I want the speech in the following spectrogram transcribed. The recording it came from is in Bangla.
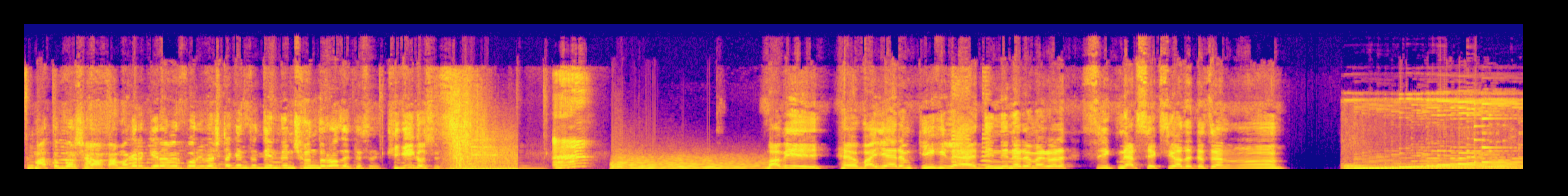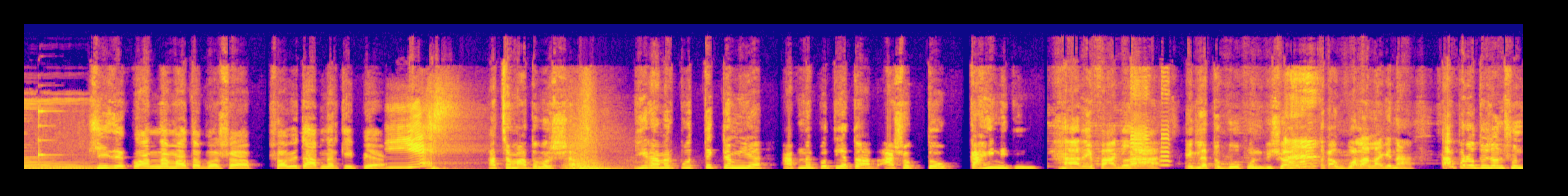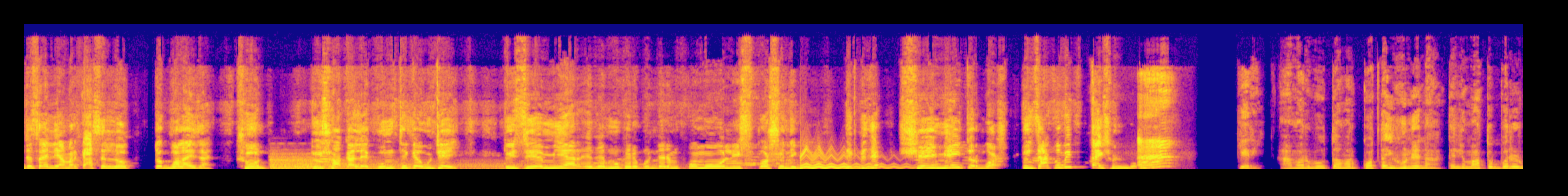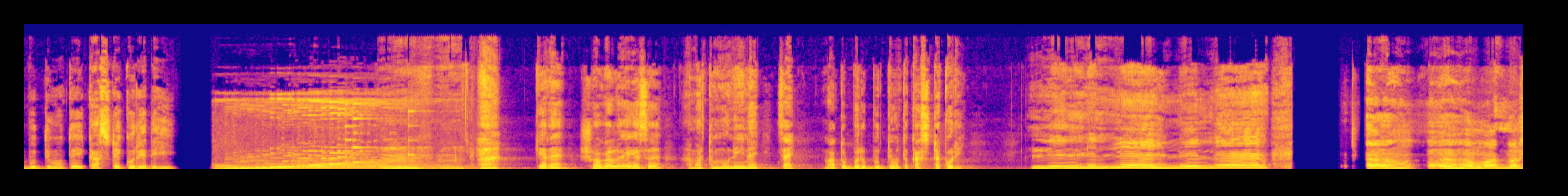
সাহেব আমাদের গ্রামের পরিবেশটা কিন্তু দিন দিন সুন্দর হয়ে যাইতেছে। ঠিকই করছিস ভাবি হ্যাঁ ভাইয়া এরম কি খিলা দিন দিন এরম একবারে সিকনার সেক্সি হয়ে যাইতেছেন কি যে কর না মাতা বসাব সবই তো আপনার কি পেয়া আচ্ছা মাতব্বর সাহেব গ্রামের প্রত্যেকটা মিয়া আপনার প্রতি এত আসক্ত কাহিনী কি? আরে পাগলা এগুলা তো গোপন বিষয় এগুলা তো কাউকে বলা লাগে না। তারপরে দুজন শুনতে চাইলি আমার কাছের লোক তো বলাই যায়। শোন তুই সকালে ঘুম থেকে উঠেই তুই যে মিয়ার এদের মুখের উপর দিয়ে কোমল স্পর্শ দিবি দেখবি যে সেই মেয়েই তোর বস। তুই যা কবি তাই শুনব। কেরি আমার বউ তো আমার কথাই শুনে না তাইলে মাতব্বরের বুদ্ধিমতো এই কাজটাই করে দেখি উম, উম, হ্যাঁ? কে রে? সকাল হয়ে গেছে আমার তো মনেই নাই। যাই মাতব্বরের বুদ্ধিমতো কাজটা করি। লে লে লে লে লে মদমর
